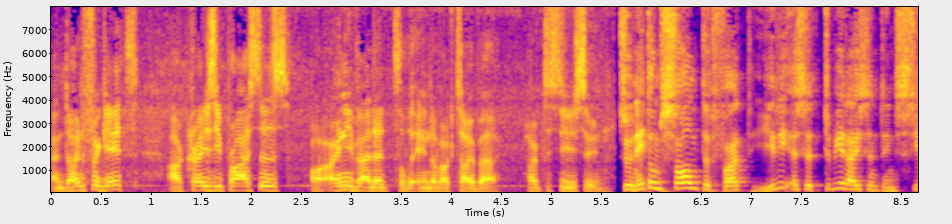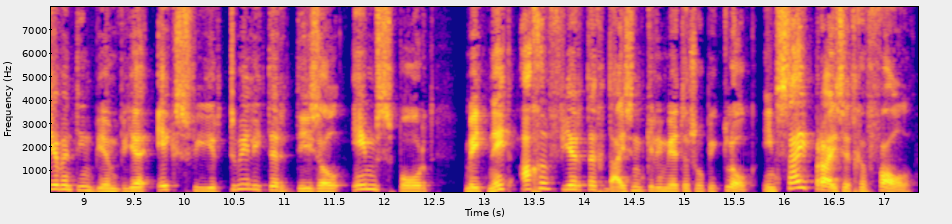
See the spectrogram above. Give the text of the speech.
And don't forget, our crazy prices are only valid till the end of October. Hope to see you soon. So net om saam te vat, hierdie is 'n 2017 BMW X4 2 liter diesel M Sport met net 48000 km op die klok en sy prys het geval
